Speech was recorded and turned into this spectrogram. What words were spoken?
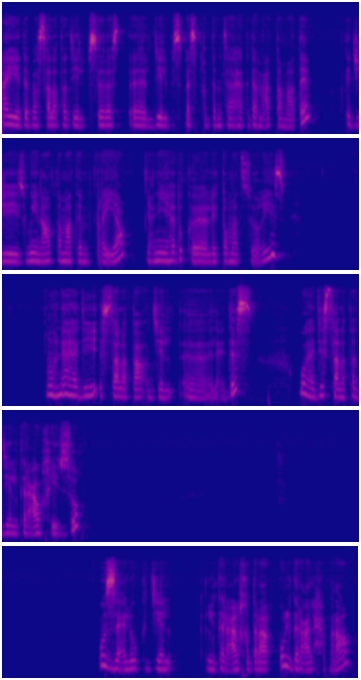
هي دابا السلطة ديال البسباس ديال البسباس قدمتها هكذا مع الطماطم. كتجي زوينة الطماطم طرية. يعني هادوك لي tomates cerises وهنا هذه السلطة ديال آه، العدس. وهذه السلطة ديال القرعة وخيزو. والزعلوك ديال القرعة الخضراء والقرعة الحمراء.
